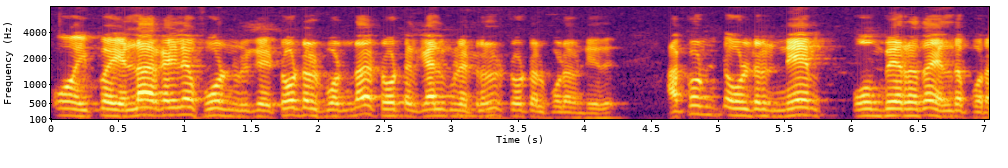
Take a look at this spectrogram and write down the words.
ஓ இப்போ எல்லார் கையிலயும் ஃபோன் இருக்கு. டோட்டல் போட்டா டோட்டல் கேல்குலேட்டரில் டோட்டல் போட வேண்டியது. அக்கௌண்ட் ஹோல்டர் நேம் உன் பேரை தான் எழுத போற.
